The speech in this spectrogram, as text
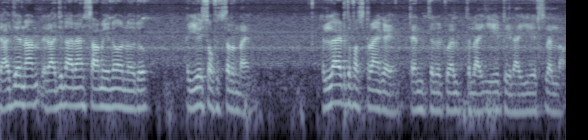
രാജനാ രാജനാരായണ സ്വാമി എന്ന് പറഞ്ഞൊരു ഐ എ എസ് ഓഫീസർ ഉണ്ടായിരുന്നു. എല്ലായിടത്തും ഫസ്റ്റ് റാങ്ക് ആയിരുന്നു ടെൻത്തിൽ ട്വൽത്തിൽ ഐ ഐ ടിയിൽ ഐ എ എസിലെല്ലാം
